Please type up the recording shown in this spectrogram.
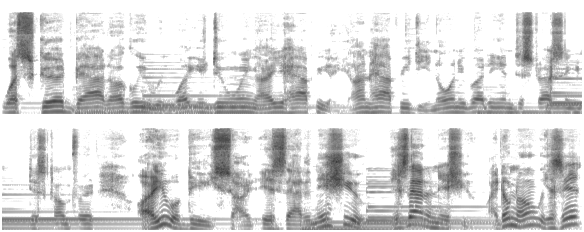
What's good, bad, ugly with what you're doing. Are you happy? Are you unhappy? Do you know anybody in distressing discomfort? Are you a beast? Are, is that an issue? Is that an issue? I don't know. Is it?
